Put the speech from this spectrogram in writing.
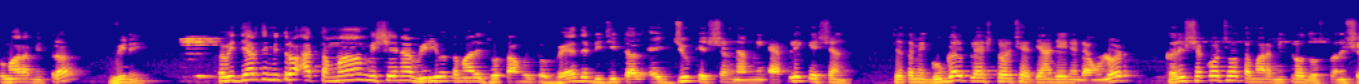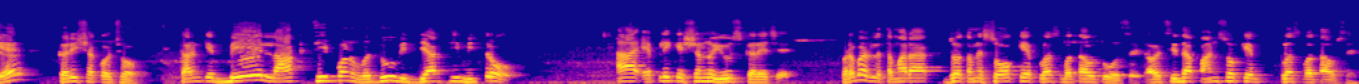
तुम्हारा मित्र વિનય. તો વિદ્યાર્થી મિત્રો, આ તમામ વિષયના વીડિયો તમારે જોતા હોય તો વેદ ડિજિટલ એજ્યુકેશન નામની એપ્લિકેશન જે તમે ગૂગલ પ્લે સ્ટોર છે, ત્યાં જઈને ડાઉનલોડ કરી શકો છો, તમારા મિત્રો દોસ્તોને શેર કરી શકો છો. કારણ કે બે લાખથી પણ વધુ વિદ્યાર્થી મિત્રો આ એપ્લિકેશનનો યુઝ કરે છે. બરાબર? એટલે તમારા, જો તમને સો કે પ્લસ બતાવતું હશે હવે સીધા પાંચસો કે પ્લસ બતાવશે.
